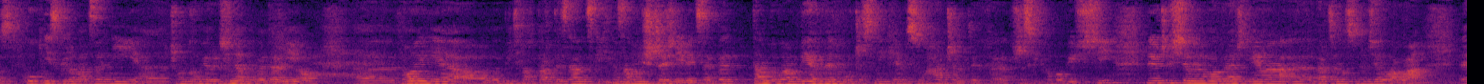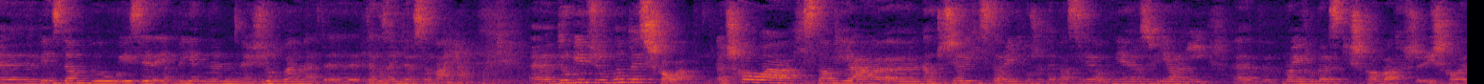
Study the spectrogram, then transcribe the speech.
w kuchni zgromadzeni e, członkowie rodziny opowiadali o wojnie, o bitwach partyzanckich na Zamojszczyźnie, więc jakby tam byłam biernym uczestnikiem, słuchaczem tych wszystkich opowieści. No i oczywiście moja wyobraźnia bardzo mocno działała. Więc dom był, jest jakby jednym źródłem tego zainteresowania. E, Drugim źródłem to jest szkoła. Szkoła, historia, e, nauczyciele historii, którzy te pasje u mnie rozwijali e, w- moich lubelskich szkołach i szkole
